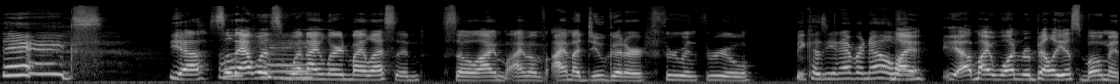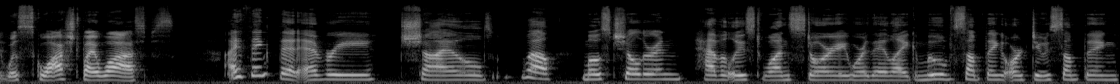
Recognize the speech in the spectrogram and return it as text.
Thanks. yeah, so that was when I learned my lesson. So I'm I'm a I'm a do-gooder through and through. Because you never know. My when- yeah, my one rebellious moment was squashed by wasps. I think that every child, well, most children have at least one story where they like move something or do something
